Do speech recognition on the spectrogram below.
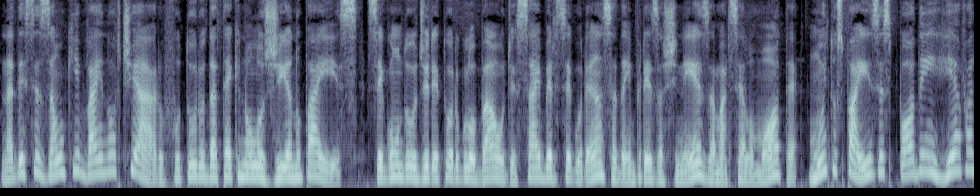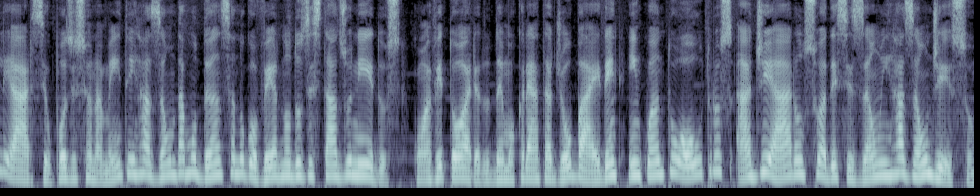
na decisão que vai nortear o futuro da tecnologia no país. Segundo o diretor global de cibersegurança da empresa chinesa, Marcelo Mota, muitos países podem reavaliar seu posicionamento em razão da mudança no governo dos Estados Unidos, com a vitória do democrata Joe Biden, enquanto outros adiaram sua decisão em razão disso.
